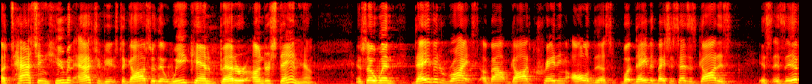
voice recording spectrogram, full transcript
attaching human attributes to God so that we can better understand him. And so when David writes about God creating all of this, what David basically says is God is, is as if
